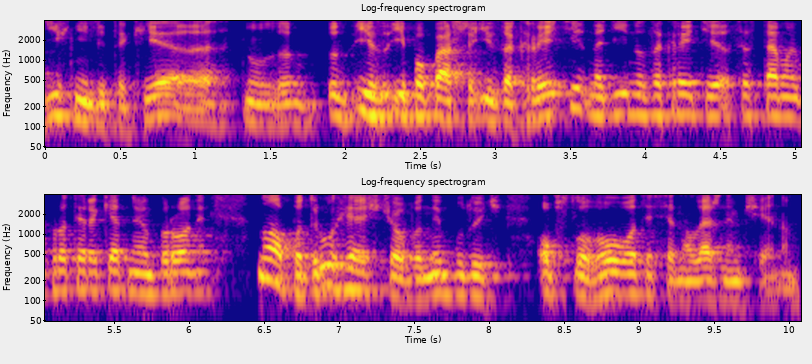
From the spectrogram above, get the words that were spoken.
їхні літаки ну і, і по перше, і закриті надійно закриті системою протиракетної оборони. Ну а по-друге, що вони будуть обслуговуватися належним чином.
